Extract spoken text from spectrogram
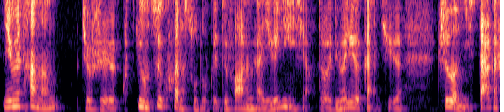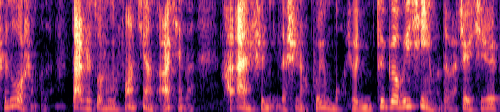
因为它能就是用最快的速度给对方留下一个印象，对吧？留下一个感觉，知道你大概是做什么的，大概做什么方向的，而且呢还暗示你的市场规模，就你对标微信嘛，对吧？这个其实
